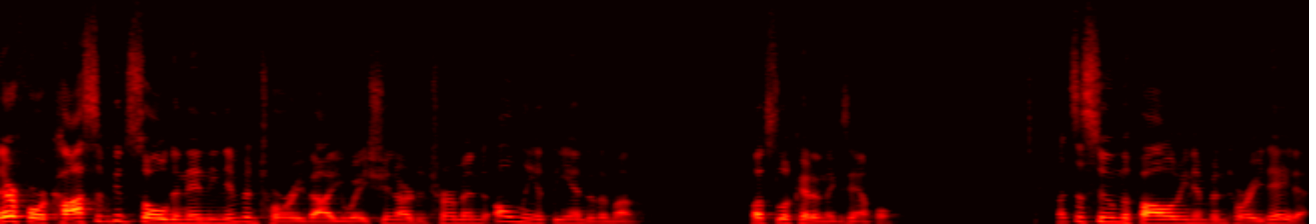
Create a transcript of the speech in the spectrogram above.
Therefore, costs of goods sold and ending inventory valuation are determined only at the end of the month. Let's look at an example. Let's assume the following inventory data.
